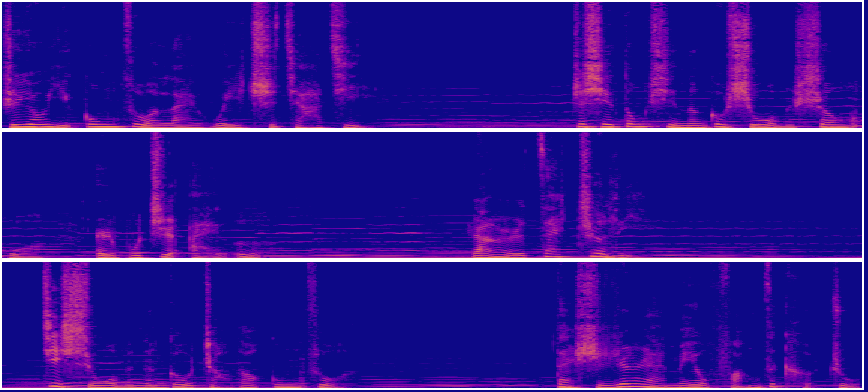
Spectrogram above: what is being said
只有以工作来维持家计。这些东西能够使我们生活而不致挨饿。然而在这里，即使我们能够找到工作，但是仍然没有房子可住。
